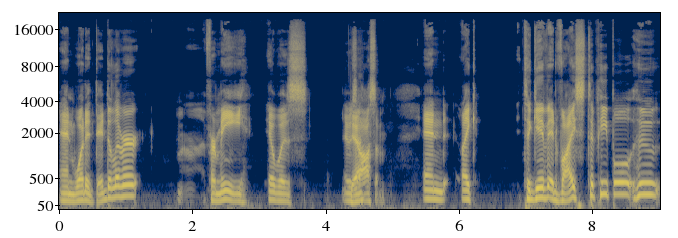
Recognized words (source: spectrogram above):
and what it did deliver for me it was it was Yeah. awesome and like to give advice to people who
